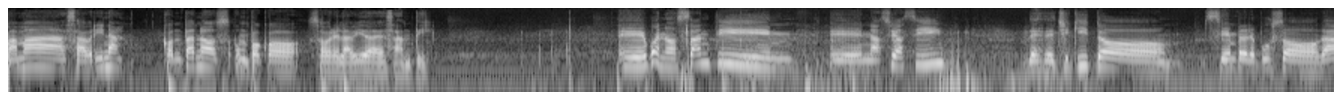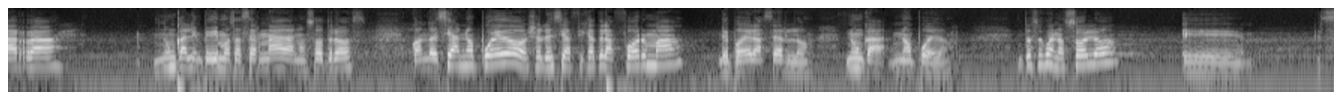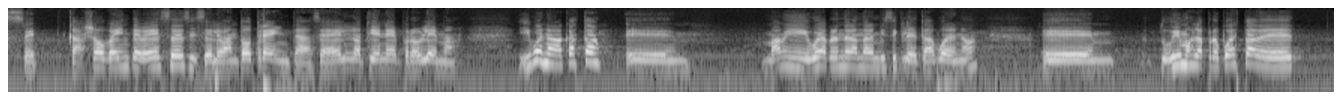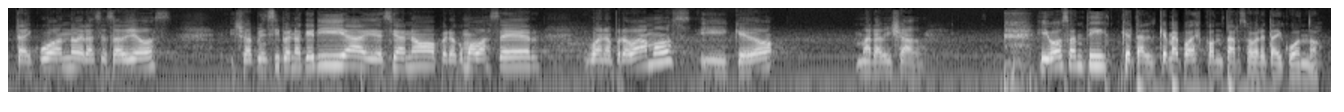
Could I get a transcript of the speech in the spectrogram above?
Mamá Sabrina, contanos un poco sobre la vida de Santi. Eh, bueno, Santi eh, nació así, desde chiquito siempre le puso garra, nunca le impedimos hacer nada a nosotros. Cuando decía no puedo, yo le decía, fíjate la forma de poder hacerlo, nunca no puedo. Entonces, bueno, solo eh, se cayó 20 veces y se levantó 30, o sea, él no tiene problema. Y bueno, acá está. Eh, mami, voy a aprender a andar en bicicleta. Bueno, eh, tuvimos la propuesta de taekwondo, gracias a Dios. Yo al principio no quería y decía, no, pero ¿cómo va a ser? bueno, probamos y quedó maravillado. ¿Y vos, Santi, qué tal? ¿Qué me podés contar sobre taekwondo?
